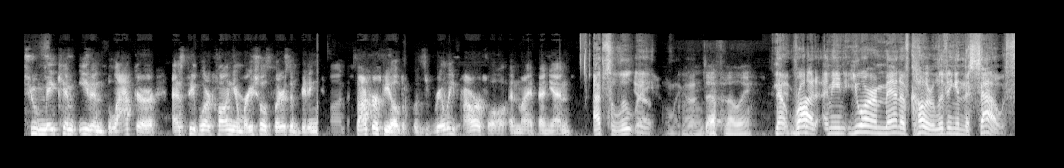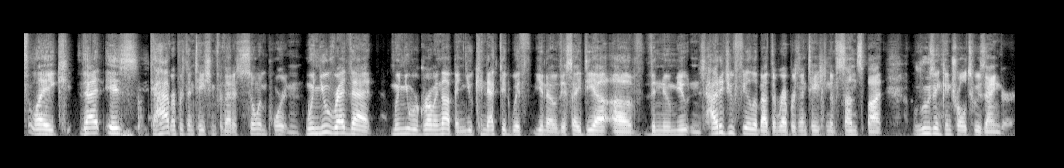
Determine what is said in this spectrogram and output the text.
to make him even blacker as people are calling him racial slurs and beating him on the soccer field was really powerful, in my opinion. Absolutely. Oh my god. Mm, definitely. Now, Rod, I mean, you are a man of color living in the South. Like, that is to have representation for that is so important. When you read that when you were growing up and you connected with, you know, this idea of the new mutants, how did you feel about the representation of Sunspot losing control to his anger?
